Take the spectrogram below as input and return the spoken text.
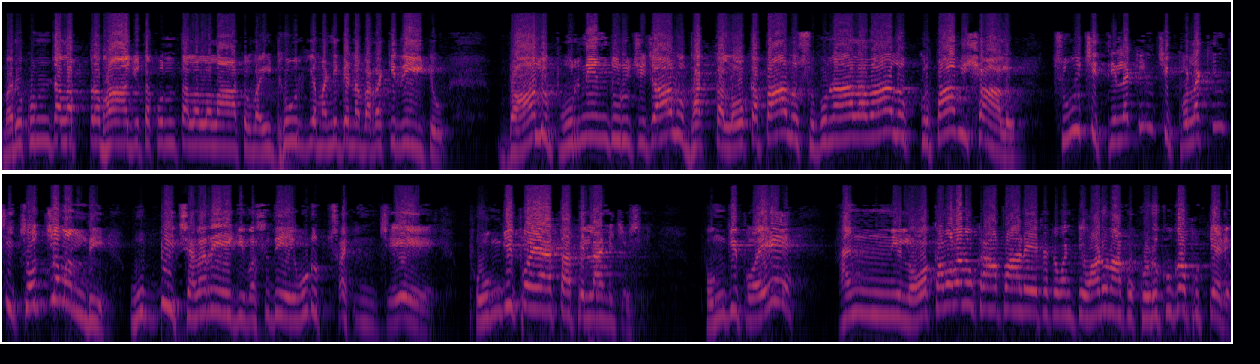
మరుకుండల ప్రభాయుత కుంతలలలాటు వైఢూర్య మణిగణ వరకిరీటు బాలు పూర్ణేందురుచిజాలు భక్త లోకపాలు సుగుణాలవాలు కృపావిషాలు చూచి తిలకించి పులకించి చోద్యమంది ఉబ్బి చెలరేగి వసుదేవుడు ఉత్సహించే. పొంగిపోయాట పిల్లాన్ని చూసి. పొంగిపోయి అన్ని లోకములను కాపాడేటటువంటి వాడు నాకు కొడుకుగా పుట్టాడు.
